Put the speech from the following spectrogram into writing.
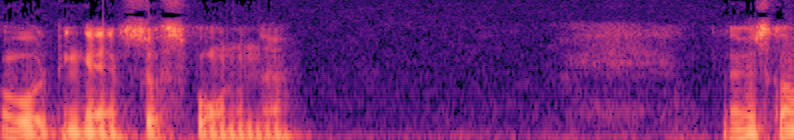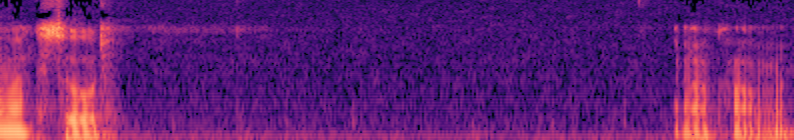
Oh, we've been getting stuff spawning there. Let me just go and make a sword. Oh, I can't run.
